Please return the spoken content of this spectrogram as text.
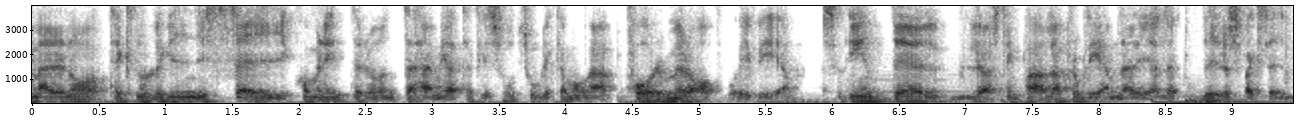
mRNA-teknologin i sig kommer inte runt det här med att det finns otroligt många former av HIV. Så det är inte lösning på alla problem när det gäller virusvaccin.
